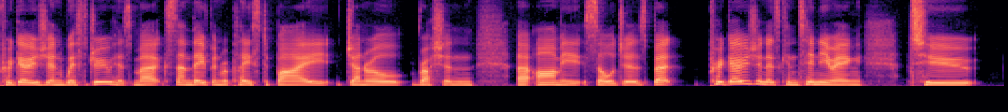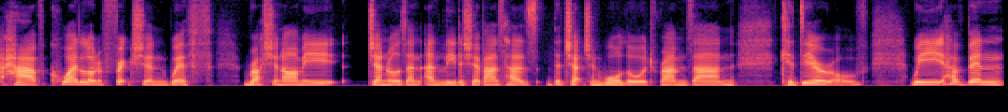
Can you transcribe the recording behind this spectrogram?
Prigozhin withdrew his mercs and they've been replaced by general Russian uh, army soldiers. But Prigozhin is continuing to have quite a lot of friction with Russian army generals and, and leadership, as has the Chechen warlord Ramzan Kadyrov. We have been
